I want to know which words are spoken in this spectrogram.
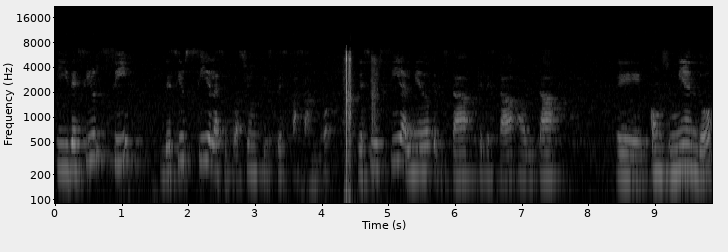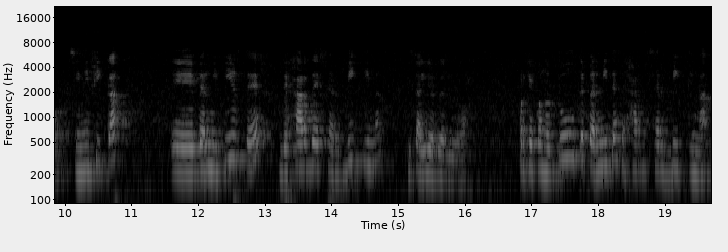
Y decir sí, decir sí a la situación que estés pasando, decir sí al miedo que te está, que te está ahorita eh, consumiendo, significa eh, permitirte dejar de ser víctima y salir del dolor. Porque cuando tú te permites dejar de ser víctima,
